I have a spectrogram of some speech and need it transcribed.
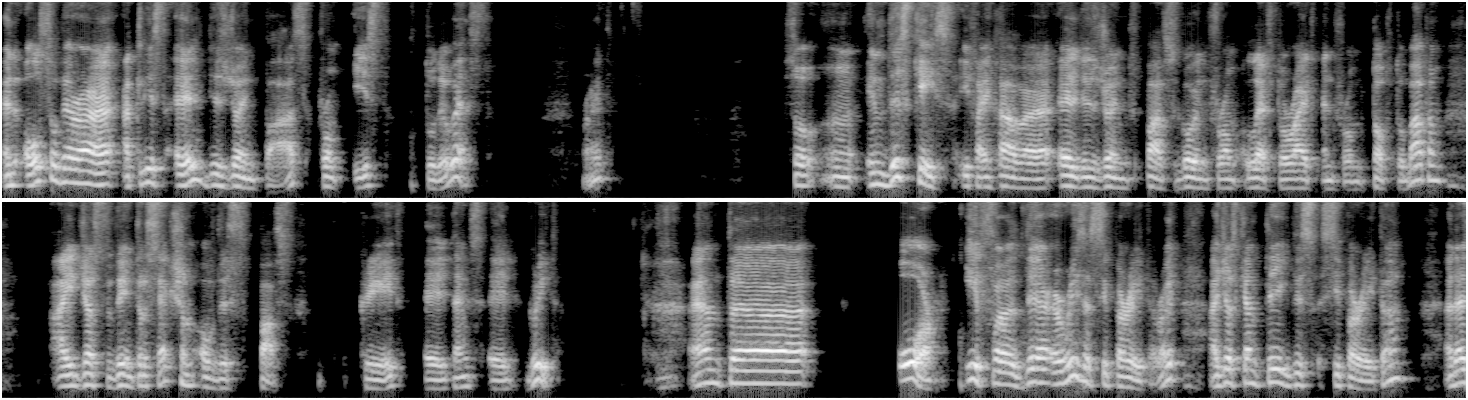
and also there are at least L disjoint paths from east to the west, right? So uh, in this case, if I have a L disjoint paths going from left to right and from top to bottom, I just, the intersection of this paths create L times L grid. And uh, or if uh, there is a separator, right? I just can take this separator and I,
